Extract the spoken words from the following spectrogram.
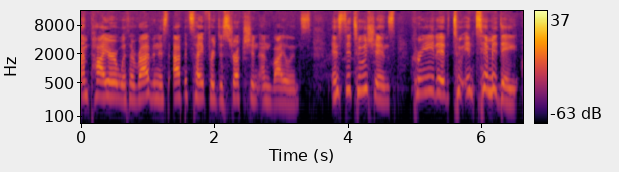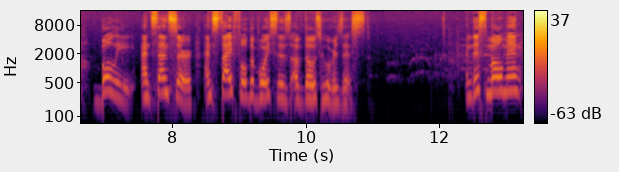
empire with a ravenous appetite for destruction and violence. Institutions created to intimidate, bully, and censor and stifle the voices of those who resist. In this moment,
